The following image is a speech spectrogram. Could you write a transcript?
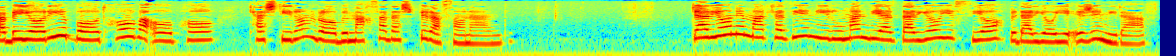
و به یاری بادها و آبها کشتیران را به مقصدش برسانند. جریان مرکزی نیرومندی از دریای سیاه به دریای اژه می رفت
